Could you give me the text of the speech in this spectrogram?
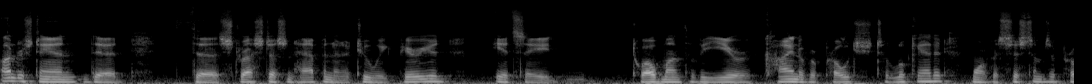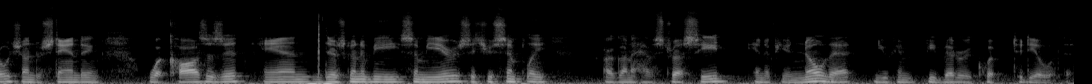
Understand that the stress doesn't happen in a two week period. It's a 12 month of a year kind of approach to look at it, more of a systems approach, understanding what causes it, and there's going to be some years that you simply are going to have stress seed, and if you know that, you can be better equipped to deal with it.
